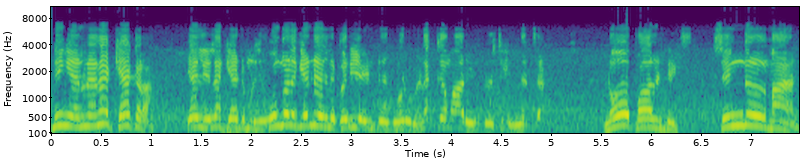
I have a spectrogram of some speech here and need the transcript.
நீங்க என்னன்னா கேட்கலாம். கேள்வி எல்லாம் கேட்டு முடிஞ்சு. உங்களுக்கு என்ன இதுல பெரிய இன்ட்ரெஸ்ட் ஒரு விளக்கமாறு இன்ட்ரெஸ்ட் இல்லை sir no politics single man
